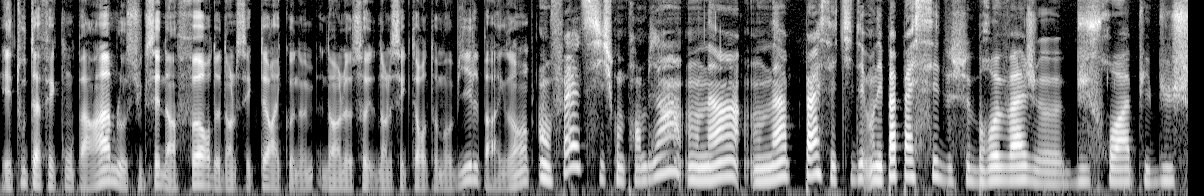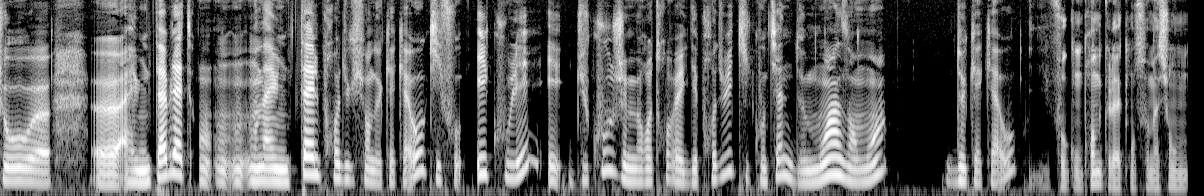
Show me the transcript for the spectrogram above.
et tout à fait comparable au succès d'un Ford dans le secteur dans le, dans le secteur automobile, par exemple. En fait, si je comprends bien, on n'a on a pas cette idée, on n'est pas passé de ce breuvage euh, bu froid puis bu chaud euh, euh, à une tablette. On, on a une telle production de cacao qu'il faut écouler et du coup, je me retrouve avec des produits qui contiennent de moins en moins de cacao. Il faut comprendre que la consommation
